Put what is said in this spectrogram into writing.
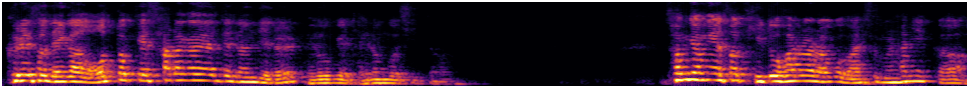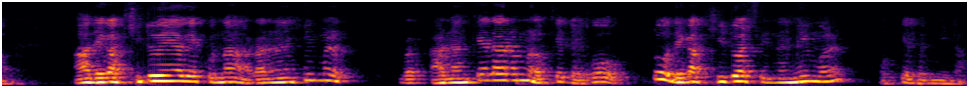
그래서 내가 어떻게 살아가야 되는지를 배우게 되는 것이죠. 성경에서 기도하라라고 말씀을 하니까, 아, 내가 기도해야겠구나라는 힘을, 아는 깨달음을 얻게 되고, 또 내가 기도할 수 있는 힘을 얻게 됩니다.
